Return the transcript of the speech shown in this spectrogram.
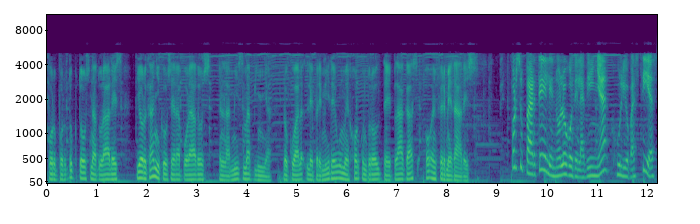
por productos naturales y orgánicos elaborados en la misma viña, lo cual le permite un mejor control de plagas o enfermedades. Por su parte, el enólogo de la viña, Julio Bastías,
